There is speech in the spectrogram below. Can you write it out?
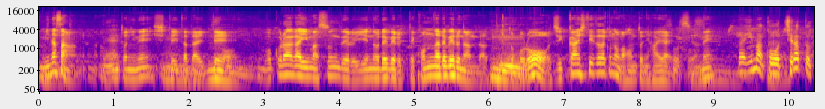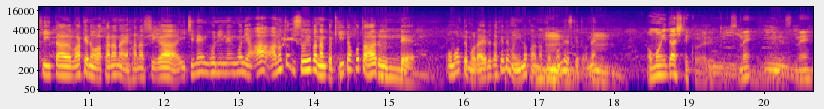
皆さん、ね。本当にね知っていただいて、僕らが今住んでる家のレベルってこんなレベルなんだっていうところを実感していただくのが本当に早いですよね。今こうちらっと聞いたわけのわからない話が1年後2年後にああの時そういえばなんか聞いたことあるって思ってもらえるだけでもいいのかなと思うんですけどね、うん思い出してくれるとですね、うん。いいですね。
